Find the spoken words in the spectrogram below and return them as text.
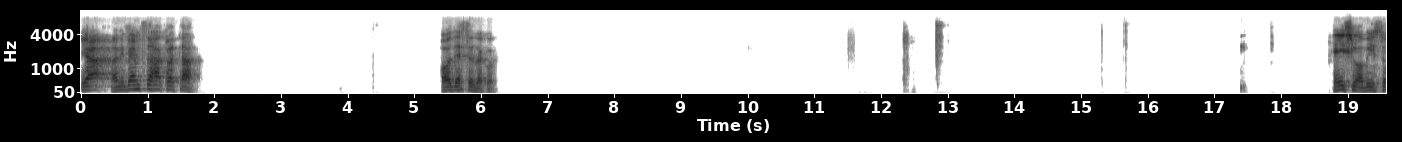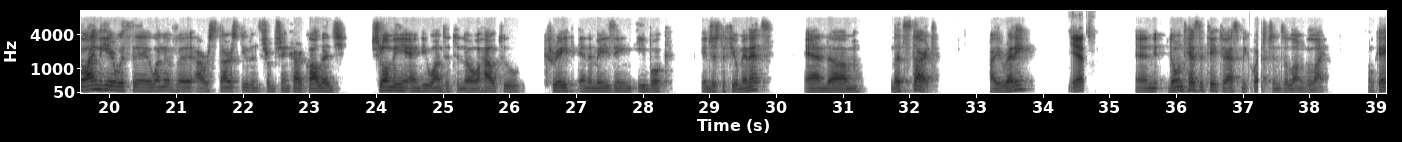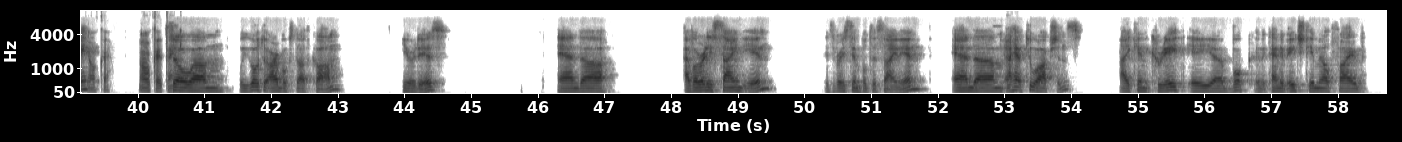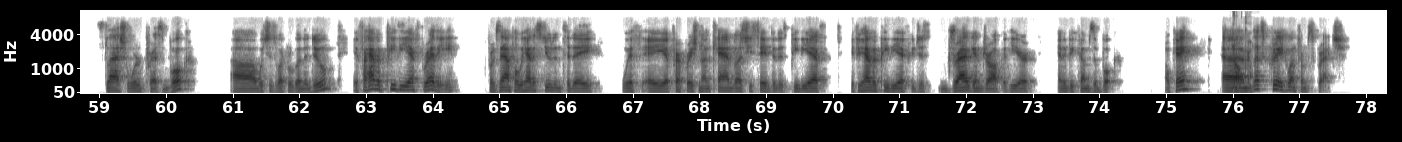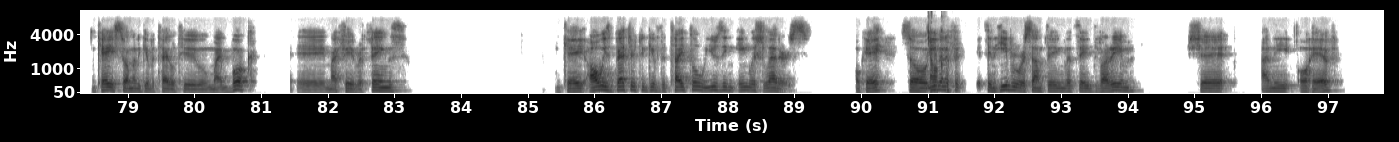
Yeah, אני באמצע ההקלטה. עוד עשר דקות. Hey Shlomi, so I'm here with uh, one of uh, our star students from Shenkar College, Shlomi, and you wanted to know how to create an amazing ebook in just a few minutes. And um, let's start. Are you ready? Yep. And don't hesitate to ask me questions along the line. Okay? Okay. Okay, thank. So um, we go to ourboox.com. Here it is. And uh, I've already signed in. It's very simple to sign in. And um, I have two options. I can create a uh, book, a kind of HTML5 slash WordPress book, uh, which is what we're going to do. If I have a PDF ready, for example, we had a student today with a, uh, preparation on Canva. She saved it as PDF. If you have a PDF, you just drag and drop it here and it becomes a book. Okay? Um, Okay. let's create one from scratch. Okay, so I'm going to give a title to my book, uh, my favorite things. Okay, always better to give the title using English letters. Okay, so even if it, it's in Hebrew or something, let's say Dvarim she'ani ohev,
